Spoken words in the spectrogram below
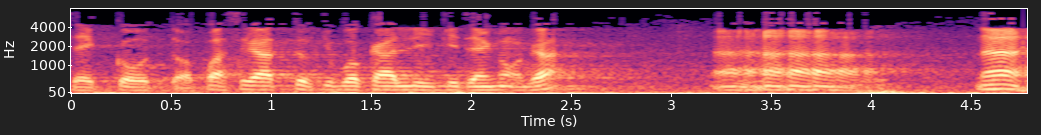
Seekor uta. Apa 100 cuba kali kita tengok gak? Ha. Nah.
